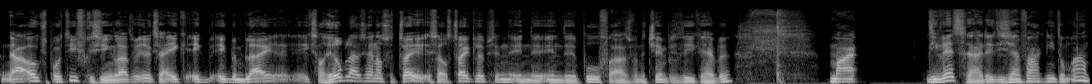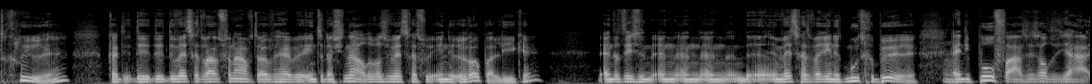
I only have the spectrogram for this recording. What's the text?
nou, ook sportief gezien, laten we eerlijk zijn. Ik, ik, ik ben blij, ik zal heel blij zijn als we twee, zelfs twee clubs in, in, de, in de poolfase van de Champions League hebben. Maar die wedstrijden die zijn vaak niet om aan te gluren. Hè? Kijk, de, de, de wedstrijd waar we het vanavond over hebben internationaal... dat was een wedstrijd voor in de Europa League. Hè? En dat is een, een, een, een, een wedstrijd waarin het moet gebeuren. En die poolfase is altijd, ja,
